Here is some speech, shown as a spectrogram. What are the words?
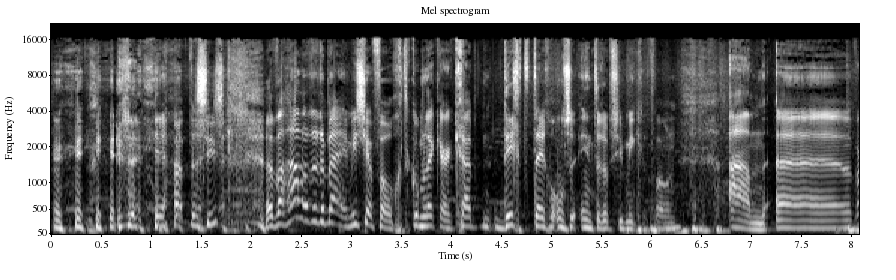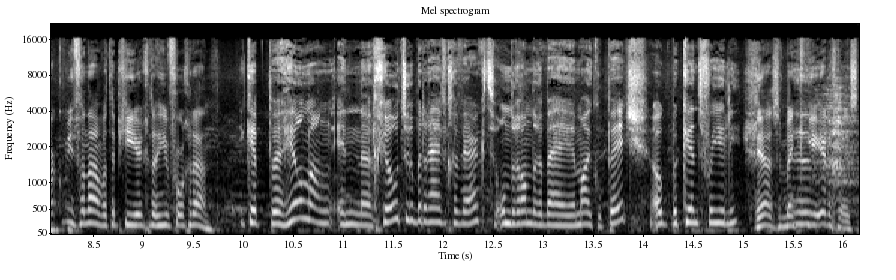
ja, precies. Eh, we halen er erbij. Micha Voogd, kom lekker. Kruip dicht tegen onze interruptiemicrofoon aan. Eh, waar kom je vandaan? Wat heb je hier, hiervoor gedaan? Ik heb heel lang in eh, grotere bedrijven gewerkt. Onder andere bij Michael Page, ook bekend voor jullie. Ja, zo ben ik hier eerder geweest.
